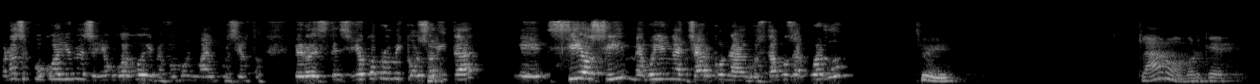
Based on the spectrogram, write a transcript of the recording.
Bueno, hace poco alguien me enseñó un juego y me fue muy mal, por cierto. Pero este, si yo compro mi consolita, eh, sí o sí me voy a enganchar con algo. ¿Estamos de acuerdo? Sí. Claro, porque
